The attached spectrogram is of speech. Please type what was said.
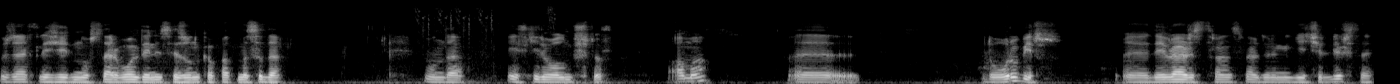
Özellikle Jadon Osterwolde'nin sezonu kapatması da onda etkili olmuştur. Ama e, doğru bir e, devre arası transfer dönemi geçirilirse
